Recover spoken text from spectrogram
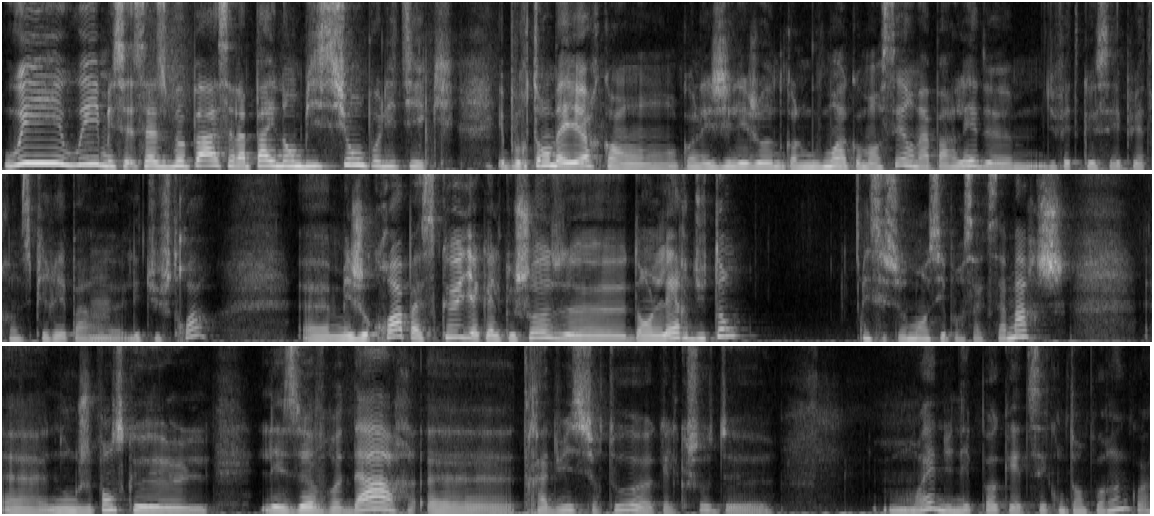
Oui, oui, mais ça, se veut pas, ça n'a pas une ambition politique. Et pourtant, d'ailleurs, quand, quand les Gilets jaunes, quand le mouvement a commencé, on a parlé de, du fait que ça ait pu être inspiré par Mm. euh, les Tuches 3. Euh, mais je crois parce qu'il y a quelque chose euh, dans l'air du temps. Et c'est sûrement aussi pour ça que ça marche. Euh, donc je pense que les œuvres d'art euh, traduisent surtout euh, quelque chose de ouais, d'une époque et de ses contemporains, quoi.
